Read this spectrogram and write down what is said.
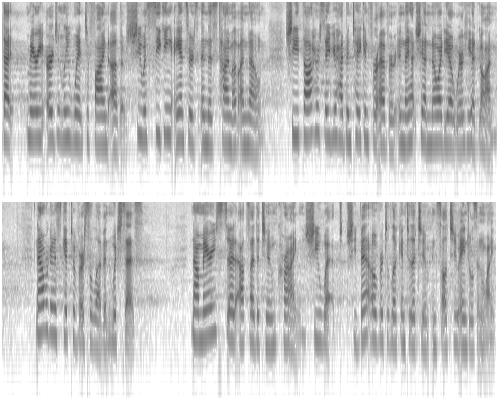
that Mary urgently went to find others. She was seeking answers in this time of unknown. She thought her Savior had been taken forever, and she had no idea where he had gone. Now we're going to skip to verse 11, which says Now Mary stood outside the tomb crying. She wept. She bent over to look into the tomb and saw two angels in white.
